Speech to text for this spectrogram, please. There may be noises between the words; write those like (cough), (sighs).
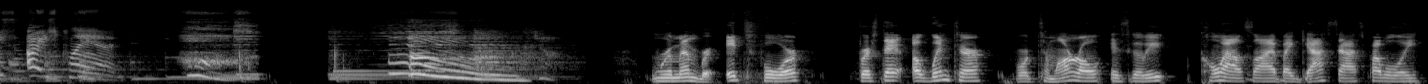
nice ice plan. (sighs) Remember, it's for first day of winter. For tomorrow, it's gonna be cold outside, but gas that's probably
